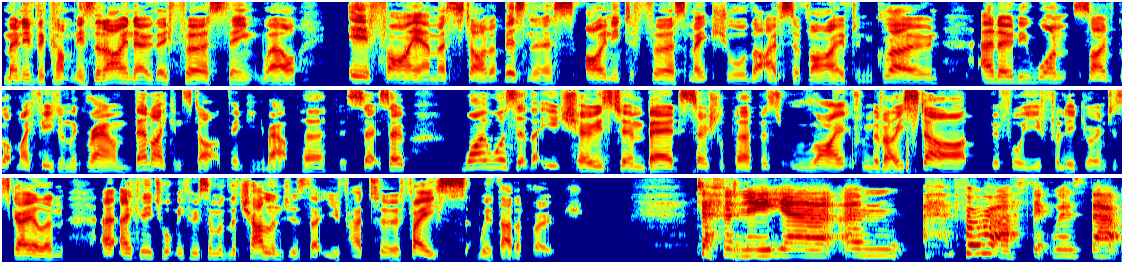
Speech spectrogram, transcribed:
many of the companies that I know, they first think, well, if I am a startup business, I need to first make sure that I've survived and grown. And only once I've got my feet on the ground, then I can start thinking about purpose. So, so why was it that you chose to embed social purpose right from the very start before you fully grew into scale? And, and can you talk me through some of the challenges that you've had to face with that approach? Definitely, yeah. Um, for us, it was that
